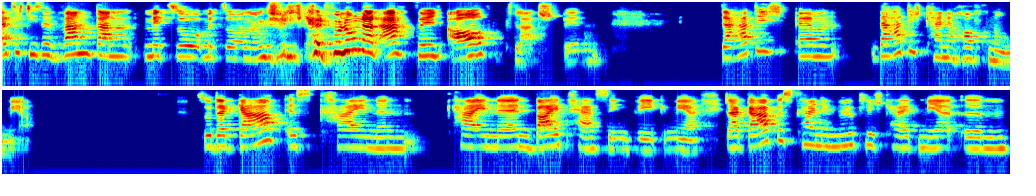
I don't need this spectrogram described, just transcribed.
als ich diese Wand dann mit so, mit so einer Geschwindigkeit von 180 aufgeklatscht bin, da hatte ich, ähm, da hatte ich keine Hoffnung mehr. So, da gab es keinen, keinen Bypassing-Weg mehr. Da gab es keine Möglichkeit mehr, ähm,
